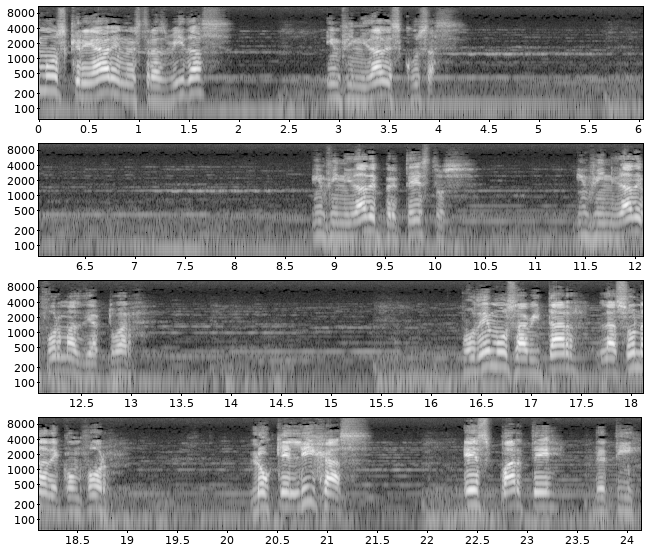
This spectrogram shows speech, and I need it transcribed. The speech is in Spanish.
Podemos crear en nuestras vidas infinidad de excusas. Infinidad de pretextos. Infinidad de formas de actuar. Podemos habitar la zona de confort. Lo que elijas es parte de ti.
